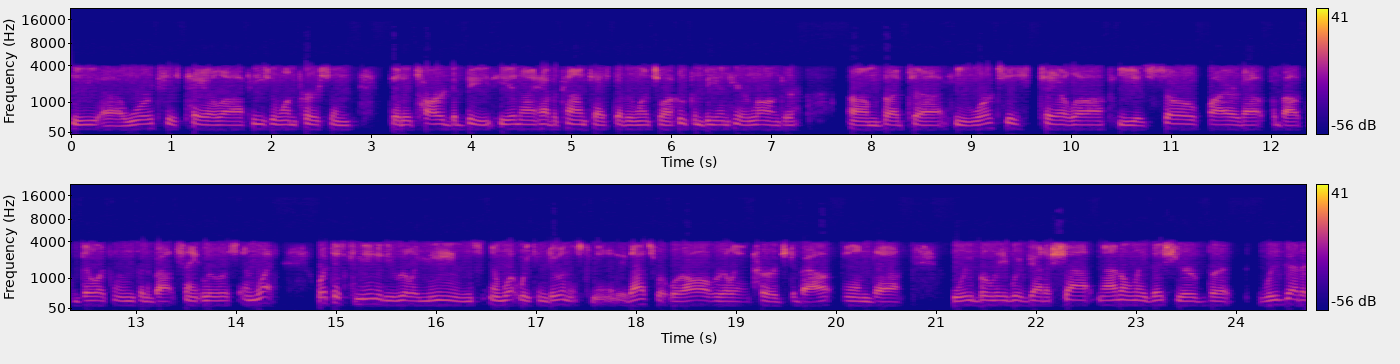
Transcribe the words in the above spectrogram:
he uh, works his tail off. He's the one person that it's hard to beat. He and I have a contest every once in a while who can be in here longer. Um, but uh, he works his tail off. He is so fired up about the Billikens and about St. Louis and what what this community really means and what we can do in this community. That's what we're all really encouraged about. And uh, we believe we've got a shot not only this year, but we've got a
